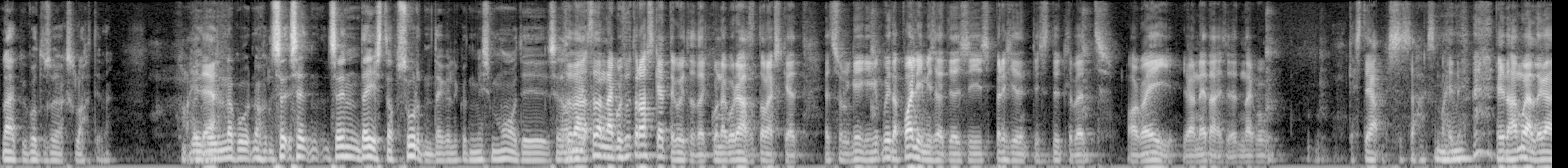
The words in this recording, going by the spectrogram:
lähebki kodusõjaks lahti või? Või või. nagu noh, see, see, see on täiesti absurdne tegelikult, mismoodi see seda, seda on nagu suht raske ette kujutada, et kui nagu reaalselt olekski, et, et sul keegi võidab valimised ja siis president lihtsalt ütleb, et aga ei ja nii edasi, et nagu kes teab, mis siis saaks, ma ei tea, ei taha mõelda ka.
